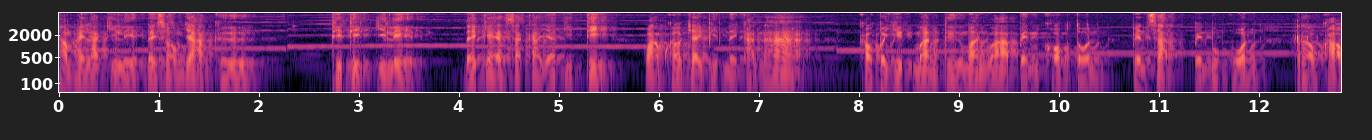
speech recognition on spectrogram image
ทำให้ละกิเลสได้สองอย่างคือ ทิฏฐิกิเลสได้แก่สกายทิฏฐิความเข้าใจผิดในขันห้าเข้าไปยึดมั่นถือมั่นว่าเป็นของตน เป็นสัตว์ เป็นบุคคล เราเขา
